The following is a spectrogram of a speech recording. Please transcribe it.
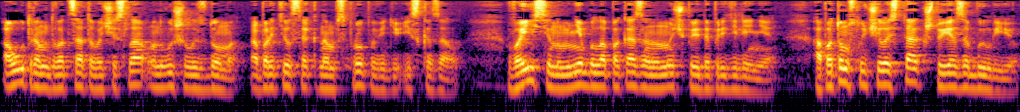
а утром 20 числа он вышел из дома, обратился к нам с проповедью и сказал «Воистину мне была показана ночь предопределения, а потом случилось так, что я забыл ее»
